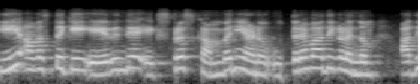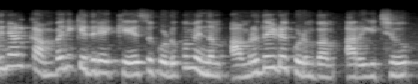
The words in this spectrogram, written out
ഈ അവസ്ഥയ്ക്ക് എയർ ഇന്ത്യ എക്സ്പ്രസ് കമ്പനിയാണ് ഉത്തരവാദികളെന്നും അതിനാൽ കമ്പനിക്കെതിരെ കേസ് കൊടുക്കുമെന്നും അമൃതയുടെ കുടുംബം അറിയിച്ചു.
